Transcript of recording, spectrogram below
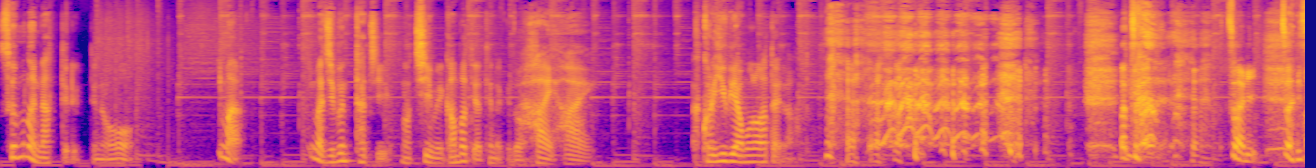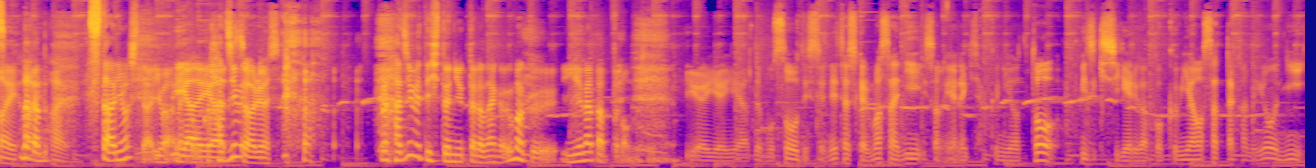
ス。そういうものになってるっていうのを今今自分たちのチームで頑張ってやってるんだけどはいはい。あこれ指輪物語だなと。あつ つまり、つまり、はいはないんかはい伝わりました？今。いやいや初め伝わりましたれ初めて人に言ったらなんかうまく言えなかったかもしれない。いやいやいやでもそうですよね確かにまさにその柳田国夫と水木しげるがこう組み合わさったかのように、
